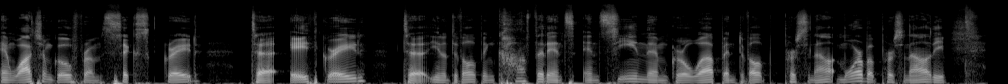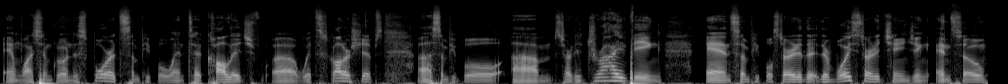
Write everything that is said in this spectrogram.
and watch them go from sixth grade to eighth grade to you know developing confidence and seeing them grow up and develop personality more of a personality and watch them grow into sports. Some people went to college uh, with scholarships. Uh, some people um, started driving and some people started their, their voice started changing. And so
